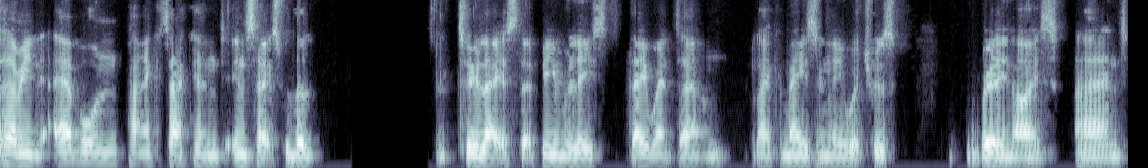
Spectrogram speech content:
I mean, Airborne, Panic Attack, and Insects were the two latest that have been released. They went down like amazingly, which was really nice. And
